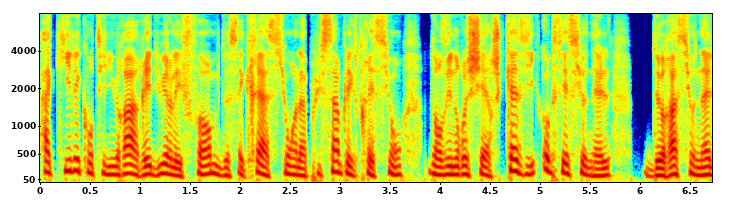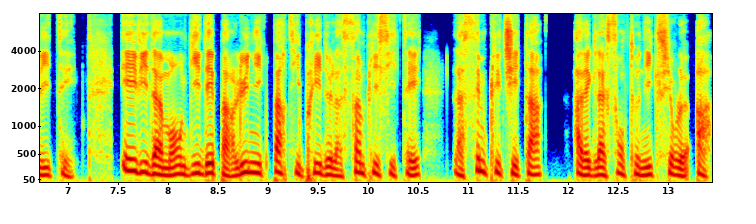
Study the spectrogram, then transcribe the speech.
Achille continuera à réduire les formes de ses créations à la plus simple expression dans une recherche quasi obsessionnelle de rationalité. Évidemment guidé par l'unique parti pris de la simplicité, la simplicita avec l'accent tonique sur le A.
